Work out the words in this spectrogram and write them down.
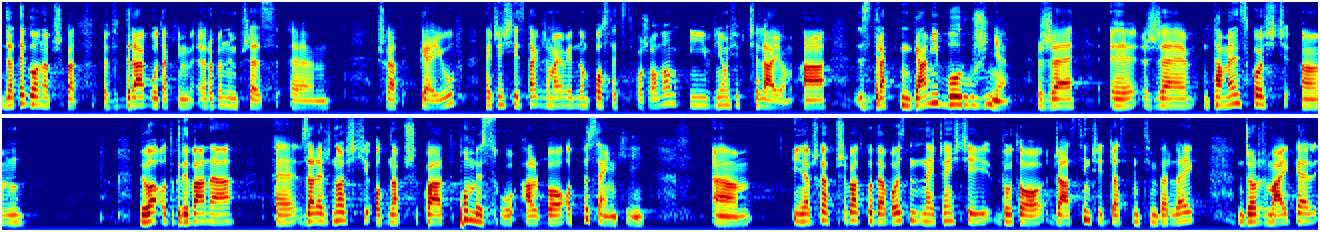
dlatego na przykład w, dragu takim robionym przez na przykład gejów, najczęściej jest tak, że mają jedną postać stworzoną i w nią się wcielają, a z drag kingami było różnie, że, y, że ta męskość była odgrywana e, w zależności od na przykład pomysłu albo od piosenki. I na przykład w przypadku The Boys najczęściej był to Justin, czyli Justin Timberlake, George Michael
